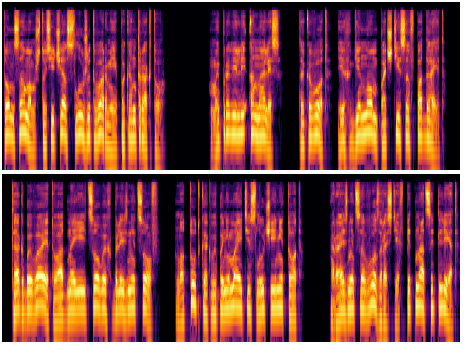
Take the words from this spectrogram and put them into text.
том самом, что сейчас служит в армии по контракту. Мы провели анализ. Так вот, их геном почти совпадает. Так бывает у однояйцовых близнецов, но тут, как вы понимаете, случай не тот. Разница в возрасте в 15 лет.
